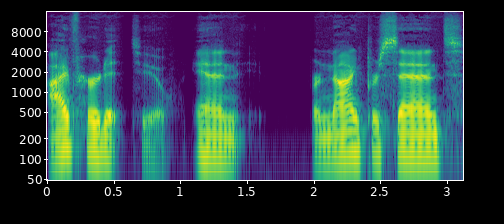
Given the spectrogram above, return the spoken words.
I've heard it too. And for nine percent,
